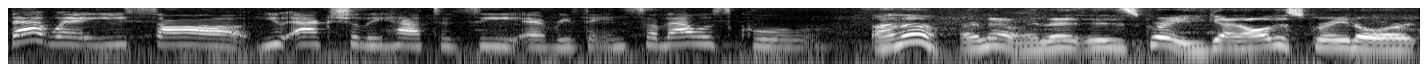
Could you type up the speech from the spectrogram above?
that way you saw you actually had to see everything. So that was cool. I know, I know, and it, it's great. You got all this great art.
